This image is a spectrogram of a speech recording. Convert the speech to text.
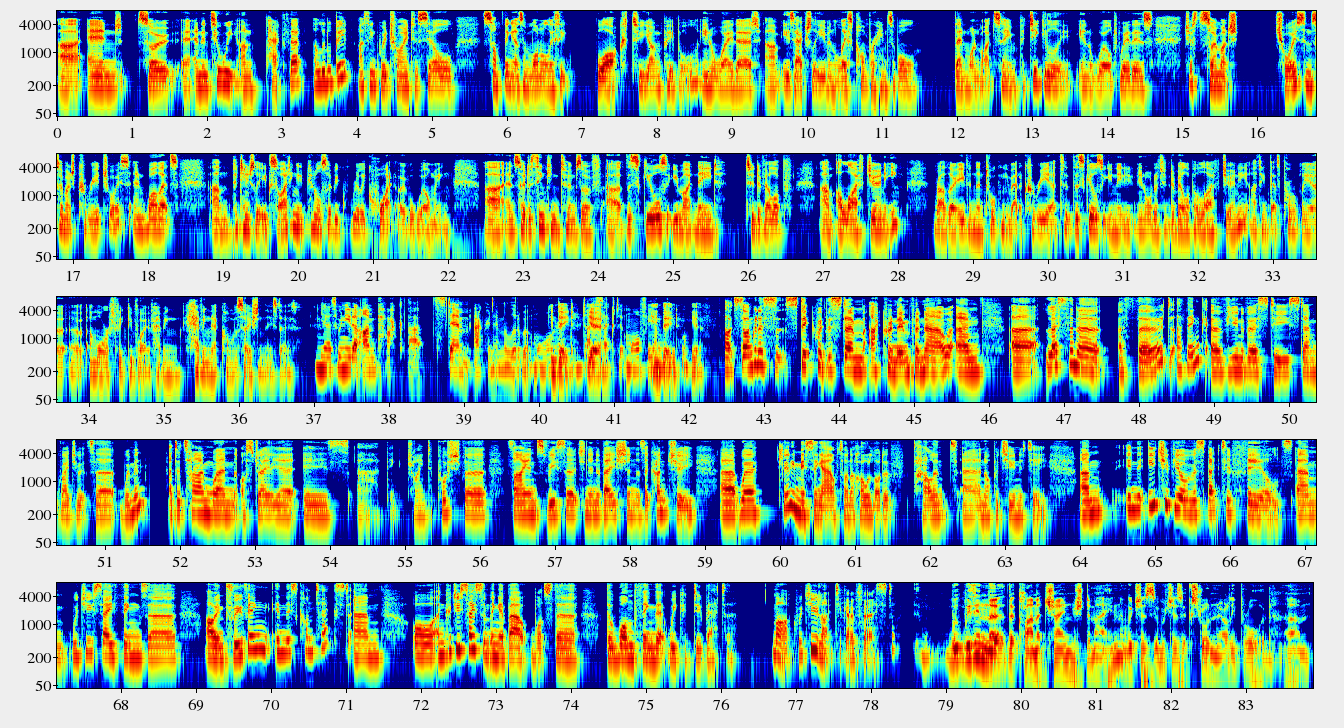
Uh, and so, and until we unpack that a little bit, I think we're trying to sell something as a monolithic block to young people in a way that um, is actually even less comprehensible than one might seem, particularly in a world where there's just so much choice and so much career choice. And while that's um, potentially exciting, it can also be really quite overwhelming. Uh, and so to think in terms of uh, the skills that you might need to develop um, a life journey rather even than talking about a career to the skills that you need in order to develop a life journey i think that's probably a, a, a more effective way of having having that conversation these days yes we need to unpack that stem acronym a little bit more indeed and dissect yeah. it more for young indeed people yeah uh, so I'm going to s- stick with the STEM acronym for now. Um, uh, less than a, a, third, I think, of university STEM graduates are women at a time when Australia is, uh, I think, trying to push for science, research, and innovation as a country, uh, we're clearly missing out on a whole lot of talent uh, and opportunity. Um, in each of your respective fields, um, would you say things are, are improving in this context? Um, or and could you say something about what's the the one thing that we could do better? Mark, would you like to go first? within the, the climate change domain, which is which is extraordinarily broad, um,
